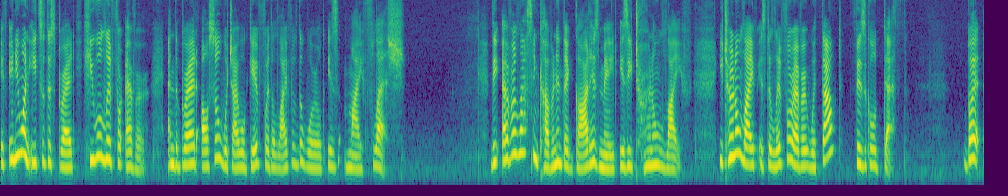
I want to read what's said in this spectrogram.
If anyone eats of this bread, he will live forever. And the bread also which I will give for the life of the world is my flesh. The everlasting covenant that God has made is eternal life. Eternal life is to live forever without physical death. But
